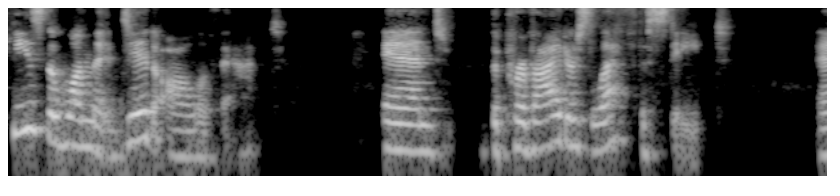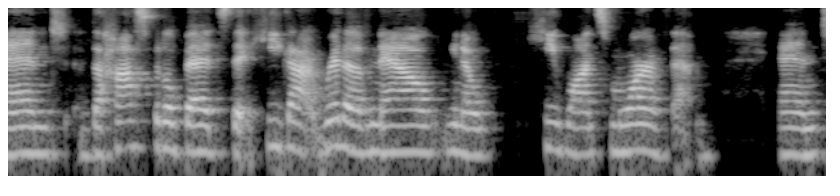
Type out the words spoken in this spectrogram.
he's the one that did all of that and the providers left the state. And the hospital beds that he got rid of now you know he wants more of them. And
